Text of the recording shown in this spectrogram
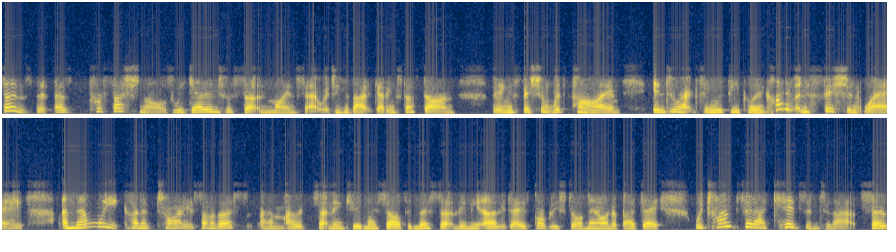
sense that as professionals, we get into a certain mindset, which is about getting stuff done, being efficient with time, interacting with people in kind of an efficient way. And then we kind of try, some of us, um, I would certainly include myself in this, certainly in the early days, probably still now on a bad day, we try and fit our kids into that. So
